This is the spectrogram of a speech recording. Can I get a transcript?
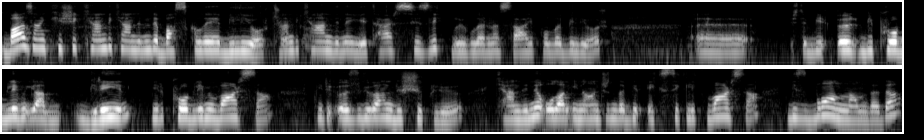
Bazen kişi kendi kendini de baskılayabiliyor. kendi doğru. kendine yetersizlik duygularına sahip olabiliyor. Ee, işte bir öz- bir problem yani bireyin bir problemi varsa, bir özgüven düşüklüğü, kendine olan inancında bir eksiklik varsa biz bu anlamda da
